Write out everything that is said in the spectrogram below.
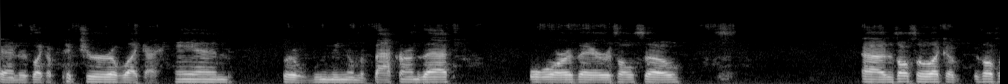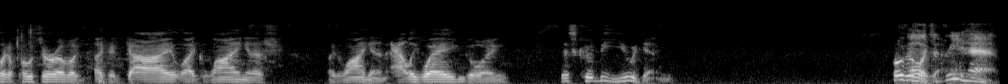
and there's like a picture of like a hand sort of looming on the background of that. Or there's also uh, there's also like a there's also like a poster of a like a guy like lying in a like lying in an alleyway and going, "This could be you again." Posters Oh, like it's that. rehab.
